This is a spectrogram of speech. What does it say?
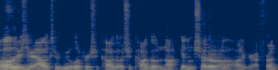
Oh, there's your Alex Regula for Chicago. Chicago not getting shut out on the autograph front.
